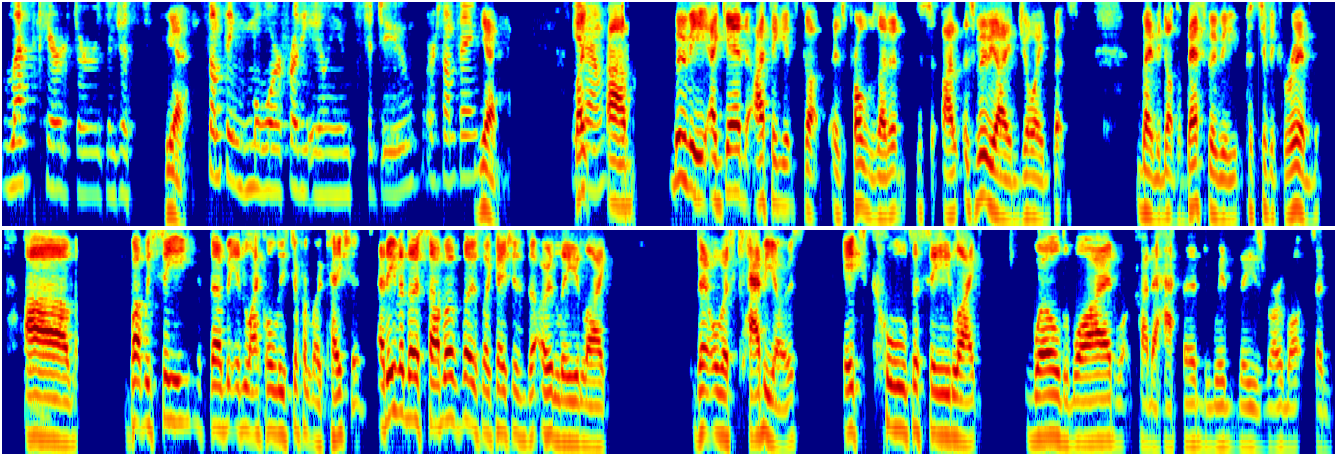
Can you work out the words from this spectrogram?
less characters and just Yeah, something more for the aliens to do or something. yeah. You like know? um, movie again. I think it's got its problems. I don't. It's, I, it's a movie I enjoyed, but maybe not the best movie. Pacific Rim. Um, but we see them in like all these different locations, and even though some of those locations are only like they're almost cameos, it's cool to see like worldwide what kind of happened with these robots and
